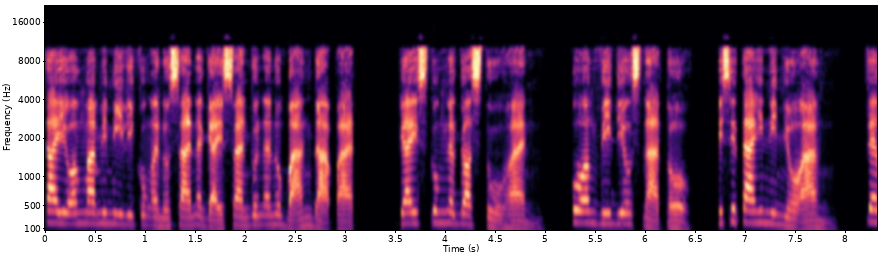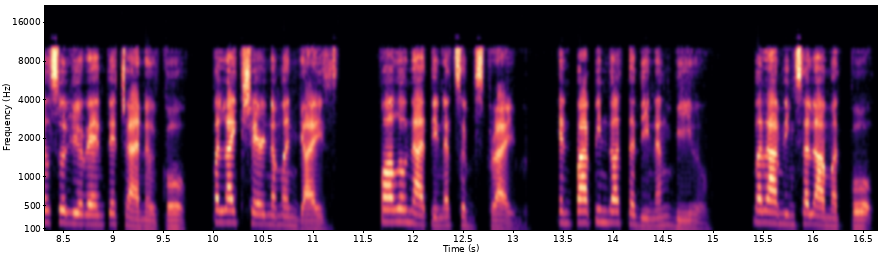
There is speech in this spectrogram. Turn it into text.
Tayo ang mamimili kung ano sana guys sangon ano ba ang dapat. Guys kung nagustuhan po ang videos na to, bisitahin ninyo ang Telso Llorente channel ko. Pa-like share naman guys. Follow natin at subscribe. And papindot na din ang bell. Maraming salamat po.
